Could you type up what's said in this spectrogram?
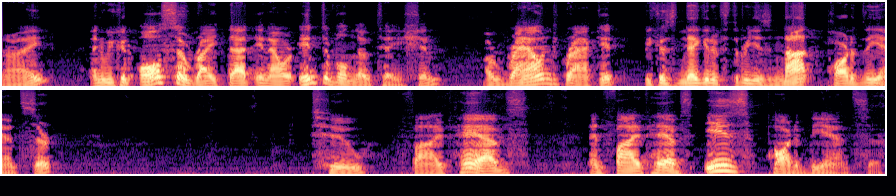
All right? And we could also write that in our interval notation a round bracket because negative 3 is not part of the answer, to 5 halves, and 5 halves is part of the answer.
